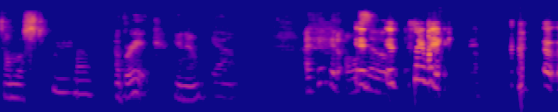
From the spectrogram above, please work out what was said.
it's almost yeah. a break, you know? Yeah. I think it also, it, it's like, oh,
